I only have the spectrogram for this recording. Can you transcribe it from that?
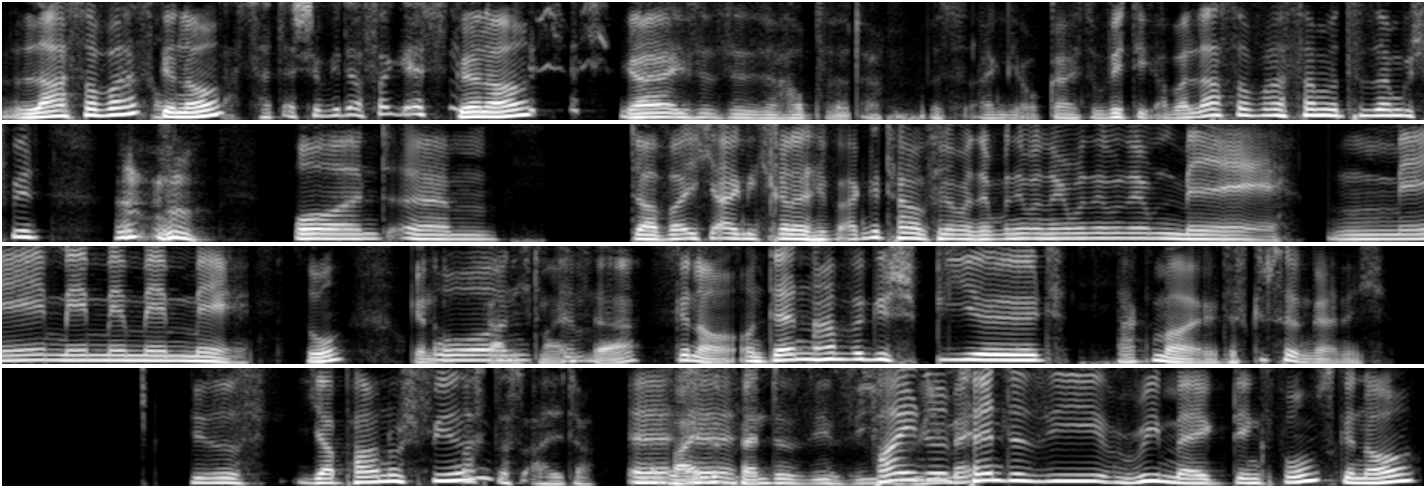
Last of Us, Oh, genau. Das hat er schon wieder vergessen. Genau. Ja, ist, ist, ist Hauptwörter. Ist eigentlich auch gar nicht so wichtig. Aber Last of Us haben wir zusammen gespielt. Und ähm, da war ich eigentlich relativ angetan. Phil hat meh, meh, meh, meh, meh, meh. So. Genau, gar Und, nicht meins, ähm, ja. Genau. Und dann haben wir gespielt, sag mal, das gibt's ja gar nicht. Dieses Japano-Spiel. Macht das Alter. Äh, Final äh, Fantasy VII Final Remake? Fantasy Remake Dingsbums, genau.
